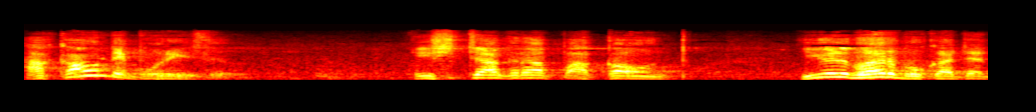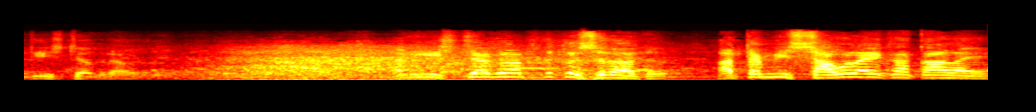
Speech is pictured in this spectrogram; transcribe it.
अकाउंट आहे पोरीचं. इंस्टाग्राम अकाउंट. येळभर भुका त्यात इंस्टाग्राम आणि इंस्टाग्रामचं कसं राहतं? आता मी सावळा आहे का काळा आहे?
